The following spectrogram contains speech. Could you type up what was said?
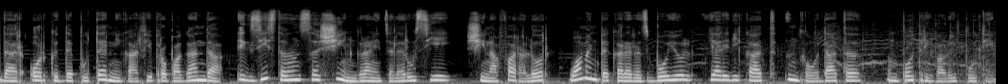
Dar oricât de puternică ar fi propaganda, există însă și în granițele Rusiei și în afara lor oameni pe care războiul i-a ridicat încă o dată împotriva lui Putin.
